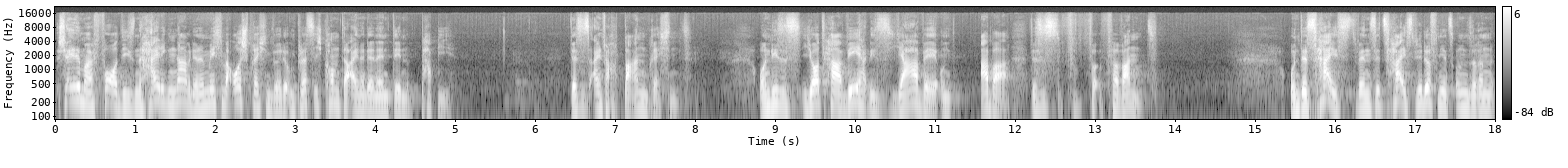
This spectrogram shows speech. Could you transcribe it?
Stell dir mal vor, diesen heiligen Namen, den er nicht mal aussprechen würde, und plötzlich kommt da einer, der nennt den Papi. Das ist einfach bahnbrechend. Und dieses JHW, dieses Jahwe und aber das ist verwandt. Und das heißt, wenn es jetzt heißt, wir dürfen jetzt unseren,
